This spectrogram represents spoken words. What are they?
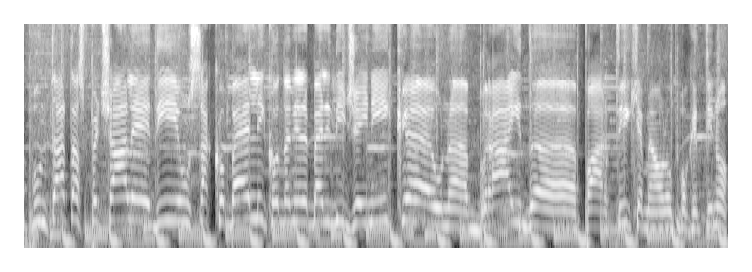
puntata speciale di Un sacco belli con Daniele Belli DJ Nick, una bride party, chiamiamolo un pochettino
